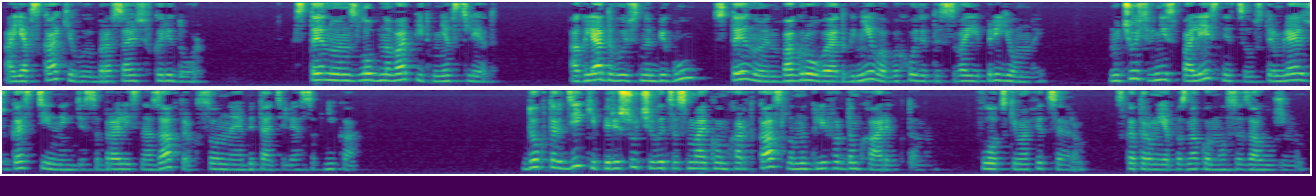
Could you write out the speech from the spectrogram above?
а я вскакиваю и бросаюсь в коридор. Стэнуэн злобно вопит мне вслед. Оглядываюсь на бегу, Стэнуэн, багровый от гнева, выходит из своей приемной. Мчусь вниз по лестнице, устремляюсь в гостиной, где собрались на завтрак сонные обитатели особняка. Доктор Дики перешучивается с Майклом Харткаслом и Клиффордом Харрингтоном, флотским офицером, с которым я познакомился за ужином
